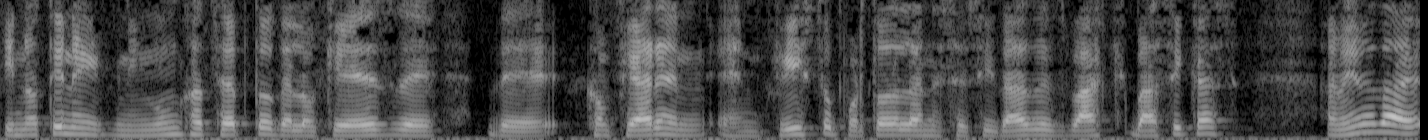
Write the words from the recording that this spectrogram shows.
Y no tiene ningún concepto de lo que es de, confiar en, en, Cristo por todas las necesidades básicas. A mí me da...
